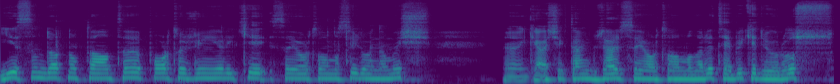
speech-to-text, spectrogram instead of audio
Eason 4.6. Porter Jr. 2 sayı ortalamasıyla oynamış. Ee, Gerçekten güzel sayı ortalamaları tebrik ediyoruz.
